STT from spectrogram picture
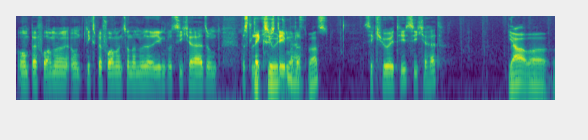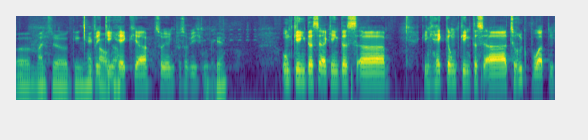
und Performance und nichts Performance, sondern nur irgendwo Sicherheit und das Lag-System oder was? Security, Sicherheit. Ja, aber äh, meinst gegen Hacker Wie gegen oder? Hack, ja, so irgendwas habe ich. Okay. Und gegen das, äh, gegen das, äh, gegen Hacker und gegen das äh, Zurückporten.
